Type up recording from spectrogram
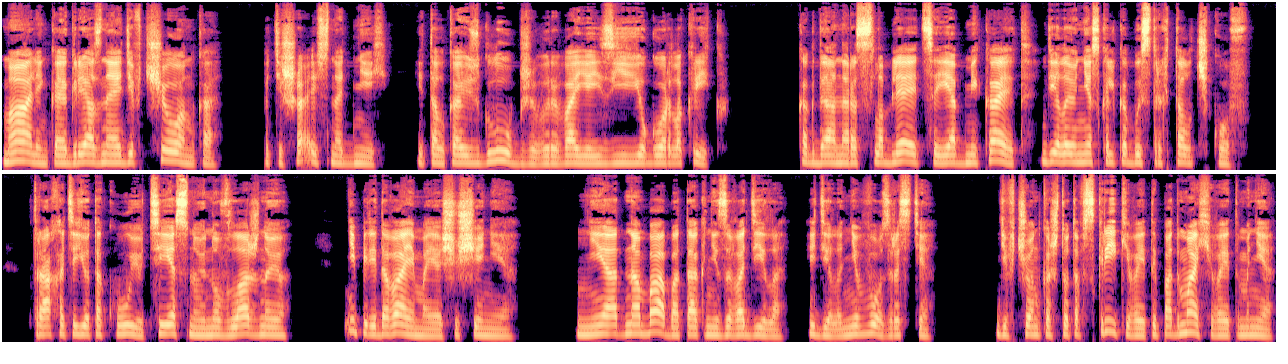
Маленькая грязная девчонка. Потешаюсь над ней и толкаюсь глубже, вырывая из ее горла крик. Когда она расслабляется и обмикает, делаю несколько быстрых толчков. Трахать ее такую, тесную, но влажную. Непередаваемое ощущение. Ни одна баба так не заводила. И дело не в возрасте. Девчонка что-то вскрикивает и подмахивает мне,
